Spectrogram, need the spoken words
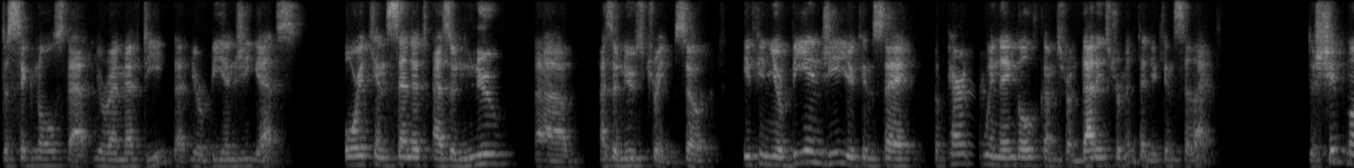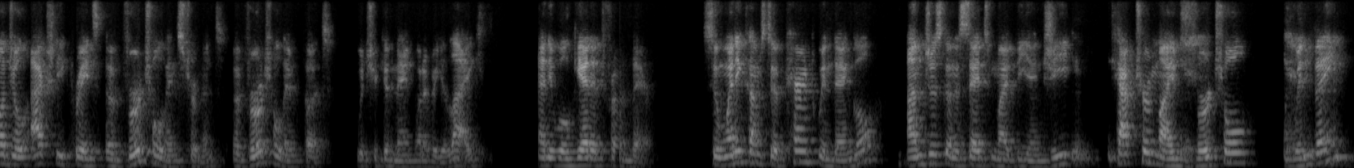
the signals that your MFD, that your BNG gets, or it can send it as a new uh, as a new stream. So if in your BNG, you can say apparent wind angle comes from that instrument and you can select. The ShipModul actually creates a virtual instrument, a virtual input, which you can name whatever you like, and it will get it from there. So when it comes to apparent wind angle, I'm just going to say to my BNG, capture my virtual wind vane,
